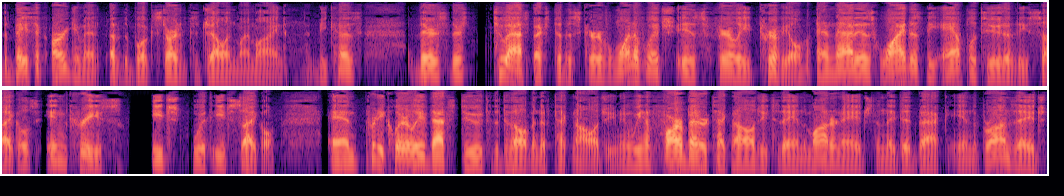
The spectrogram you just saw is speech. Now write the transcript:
the basic argument of the book started to gel in my mind because there's, there's two aspects to this curve, one of which is fairly trivial, and that is why does the amplitude of these cycles increase each with each cycle? And pretty clearly that's due to the development of technology. I mean, we have far better technology today in the modern age than they did back in the Bronze Age.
